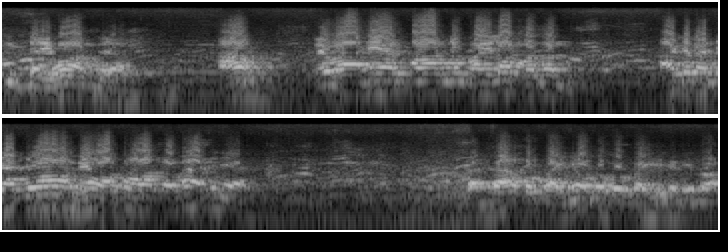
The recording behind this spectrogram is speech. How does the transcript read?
ขึ้นใจห้อนเลยเอาแต่ว่าแห่ก่อนยกไปรับมาท่านอาจจะเป็นญาติโยมไม่ออกก่อนออกมาที่เนี่ยสันทางก็ไปย่อก็ไปอย่างนี้เนาะ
